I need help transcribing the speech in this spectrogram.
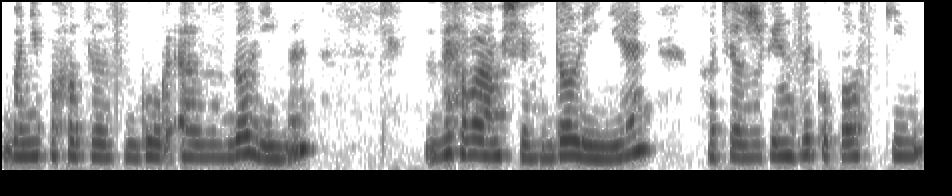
bo nie pochodzę z gór, a z doliny. Wychowałam się w dolinie, chociaż w języku polskim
